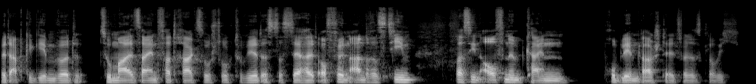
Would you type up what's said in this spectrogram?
mit abgegeben wird, zumal sein Vertrag so strukturiert ist, dass der halt auch für ein anderes Team, was ihn aufnimmt, kein Problem darstellt, weil das, glaube ich,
